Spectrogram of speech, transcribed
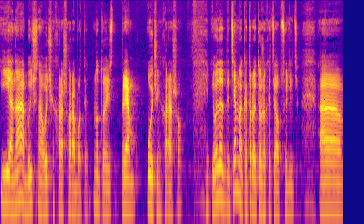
и она обычно очень хорошо работает. Ну, то есть прям очень хорошо. И вот эта тема, которую я тоже хотел обсудить. А,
